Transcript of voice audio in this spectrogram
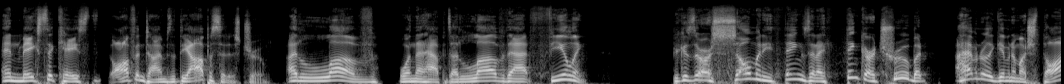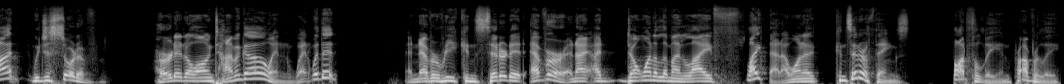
and makes the case oftentimes that the opposite is true. I love when that happens. I love that feeling because there are so many things that I think are true, but I haven't really given it much thought. We just sort of heard it a long time ago and went with it and never reconsidered it ever. And I, I don't want to live my life like that. I want to consider things thoughtfully and properly.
